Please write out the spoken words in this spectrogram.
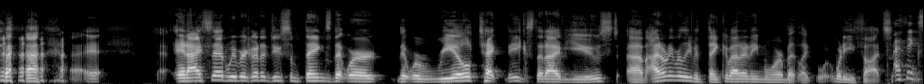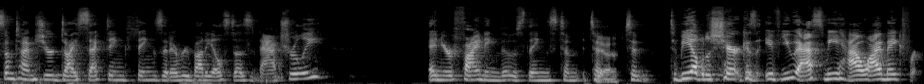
and I said we were going to do some things that were that were real techniques that I've used. Um, I don't really even think about it anymore. But like, what are your thoughts? I think sometimes you're dissecting things that everybody else does naturally, and you're finding those things to to yeah. to to be able to share because if you ask me how i make friends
